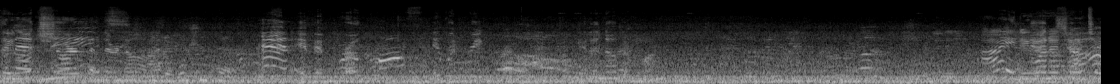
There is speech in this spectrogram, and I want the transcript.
They Isn't that look sharp and they're It's not. a horseshoe crab. And if it broke off, it would regrow. Get another one. Hi, do you want to touch a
